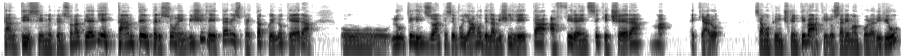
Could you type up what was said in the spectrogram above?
tantissime persone a piedi e tante persone in bicicletta rispetto a quello che era uh, l'utilizzo, anche se vogliamo, della bicicletta a Firenze che c'era, ma è chiaro, siamo più incentivati, lo saremo ancora di più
